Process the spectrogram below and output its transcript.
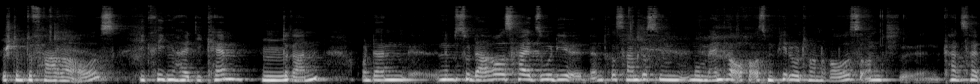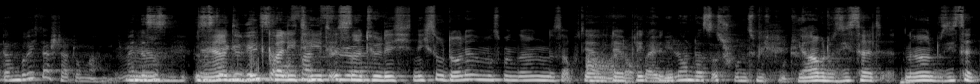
bestimmte Fahrer aus, die kriegen halt die Cam hm. dran und dann äh, nimmst du daraus halt so die interessantesten Momente auch aus dem Peloton raus und äh, kannst halt dann Berichterstattung machen. Ich meine, das ist, das ist ja, der die Bildqualität ist natürlich nicht so dolle, muss man sagen. Das ist auch der, ah, der doch, Blick. Bei Velon, das ist schon ziemlich gut. Ja, aber du siehst halt, ne, du siehst halt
